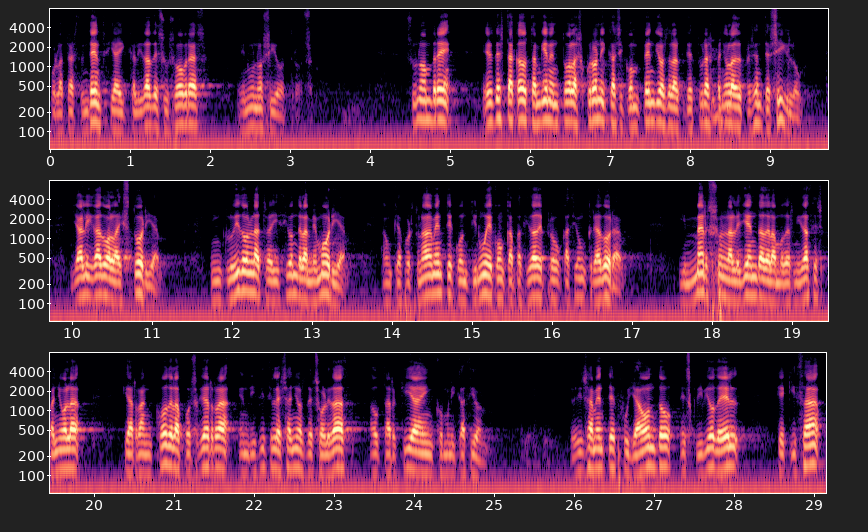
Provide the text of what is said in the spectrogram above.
Por la trascendencia y calidad de sus obras en unos y otros. Su nombre es destacado también en todas las crónicas y compendios de la arquitectura española del presente siglo, ya ligado a la historia, incluido en la tradición de la memoria, aunque afortunadamente continúe con capacidad de provocación creadora, inmerso en la leyenda de la modernidad española que arrancó de la posguerra en difíciles años de soledad, autarquía e incomunicación. Precisamente Fullaondo escribió de él que quizá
